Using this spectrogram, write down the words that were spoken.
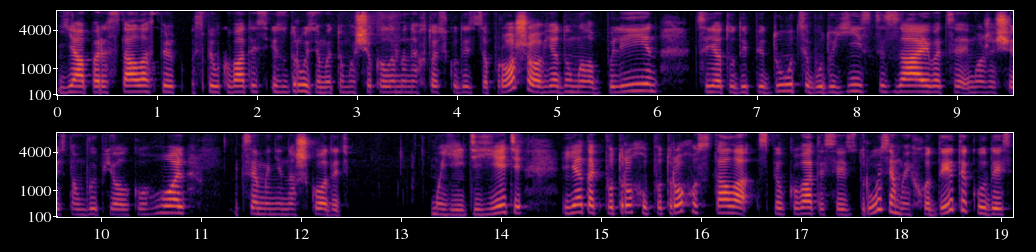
Я перестала спіл- спілкуватись із друзями, тому що коли мене хтось кудись запрошував, я думала, блін, це я туди піду, це буду їсти зайве, це може щось там вип'ю алкоголь, і це мені нашкодить моїй дієті. І я так потроху-потроху стала спілкуватися із друзями ходити кудись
